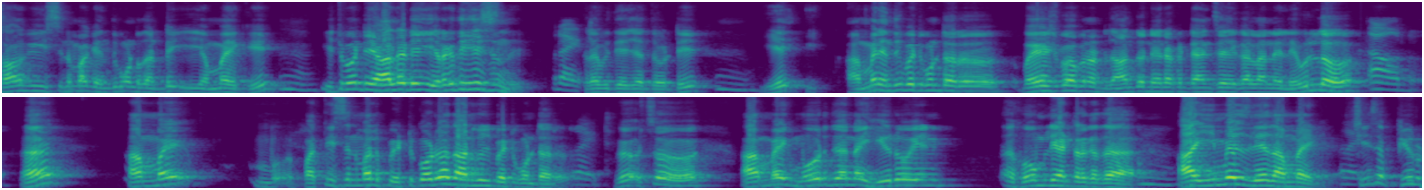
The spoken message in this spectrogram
సాంగ్ ఈ సినిమాకి ఎందుకు ఉండదంటే ఈ అమ్మాయికి ఉమ్, ఇటువంటి ఆల్రెడీ ఇరగదీసేసింది. రవితేజ తోటి. ఉమ్, ఏ అమ్మాయిని ఎందుకు పెట్టుకుంటారు? మహేష్ బాబు నాడు దాంతో నేను అక్కడ డాన్స్ చేయగలను అనే లెవెల్లో అమ్మాయి ప్రతి సినిమాలు పెట్టుకోవడమే దాని గురించి పెట్టుకుంటారు. సో ఆ అమ్మాయికి మోర్ దాన్ హీరోయిన్ హోమ్లీ అంటారు కదా ఆ ఇమేజ్ లేదు అమ్మాయికి. She's a pure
